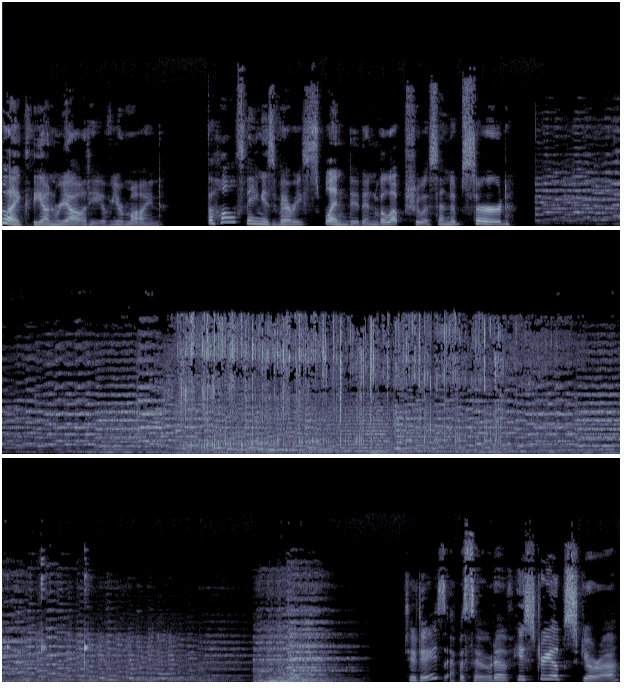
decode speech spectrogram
like the unreality of your mind. The whole thing is very splendid and voluptuous and absurd. Today's episode of History Obscura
